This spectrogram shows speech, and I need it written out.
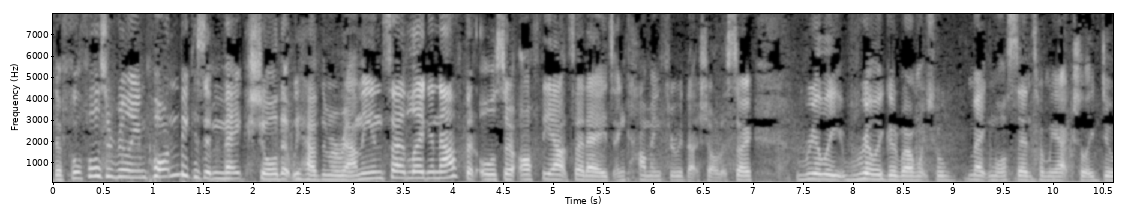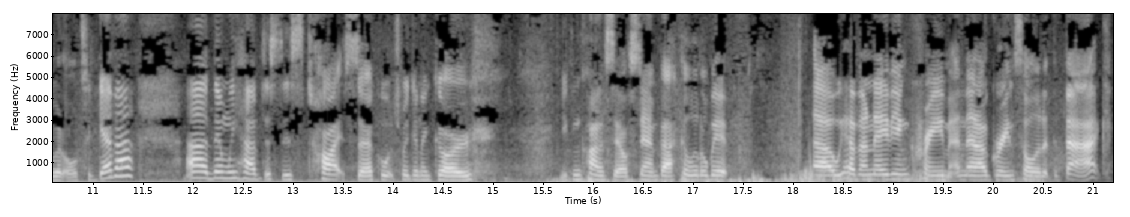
the footfalls are really important because it makes sure that we have them around the inside leg enough, but also off the outside aids and coming through with that shoulder. So really, really good one, which will make more sense when we actually do it all together. Uh, then we have just this tight circle, which we're going to go, you can kind of see I'll stand back a little bit. Uh, we have our navy and cream and then our green solid at the back.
